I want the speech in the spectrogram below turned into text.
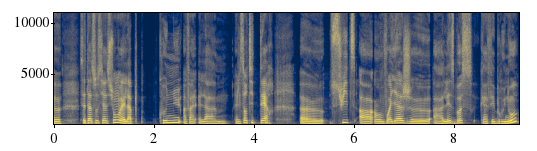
euh, cette association, elle a connu, enfin, elle, a, elle est sortie de terre suite à un voyage à Lesbos qu'a fait Bruno.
